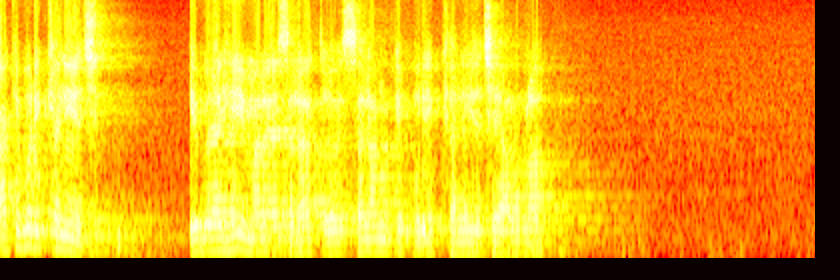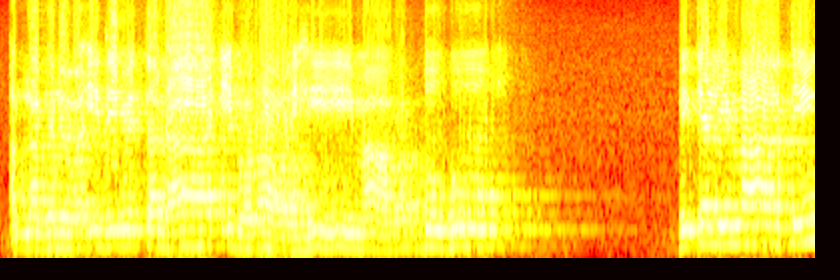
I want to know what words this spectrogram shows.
কাকে পরীক্ষা নিয়েছে? ইব্রাহিম আলাইসালামকে পরীক্ষা নিয়েছে আল্লাহ? আল্লাহ বলে বিকালিমাতিন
